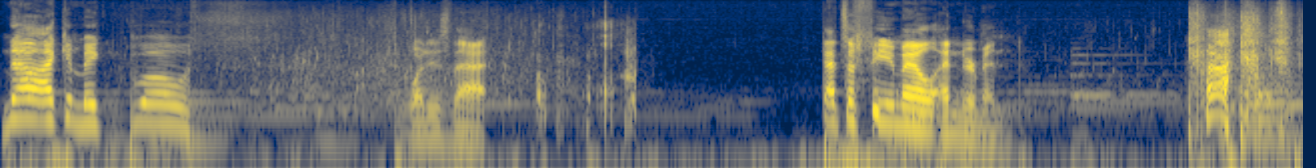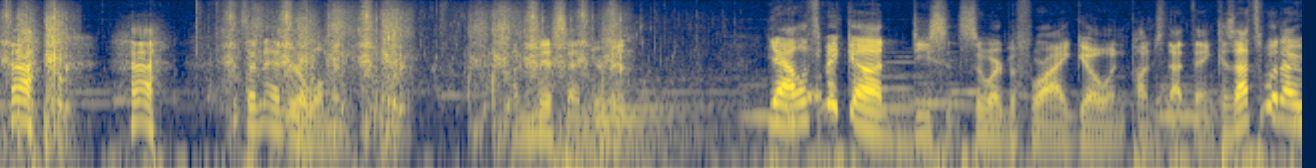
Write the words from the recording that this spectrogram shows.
No, I can make both. What is that? That's a female Enderman. Ha! Ha! Ha! It's an Ender woman. A Miss Enderman. Yeah, let's make a decent sword before I go and punch that thing, because that's what I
